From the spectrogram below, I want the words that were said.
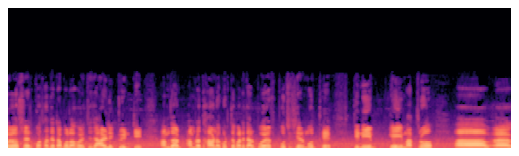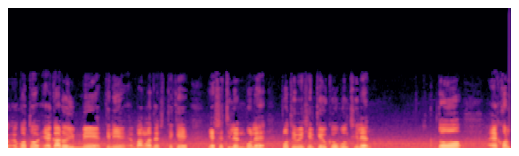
বয়সের কথা যেটা বলা হয়েছে যে আর্লি টোয়েন্টি আমরা আমরা ধারণা করতে পারি তার বয়স পঁচিশের মধ্যে। তিনি এই মাত্র গত এগারোই মে তিনি বাংলাদেশ থেকে এসেছিলেন বলে প্রতিবেশীর কেউ কেউ বলছিলেন। তো এখন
